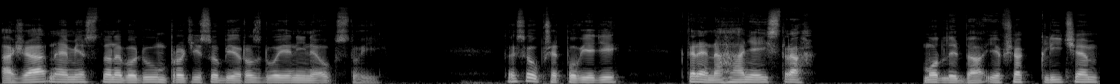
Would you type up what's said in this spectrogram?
a žádné město nebo dům proti sobě rozdvojený neobstojí. To jsou předpovědi, které nahánějí strach. Modlitba je však klíčem,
